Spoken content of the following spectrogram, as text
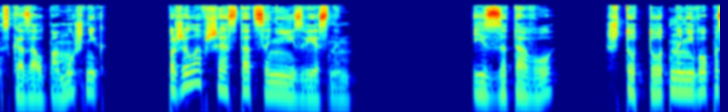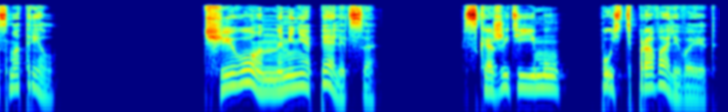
сказал помощник, пожелавший остаться неизвестным из-за того, что тот на него посмотрел. Чего он на меня пялится? Скажите ему, пусть проваливает.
